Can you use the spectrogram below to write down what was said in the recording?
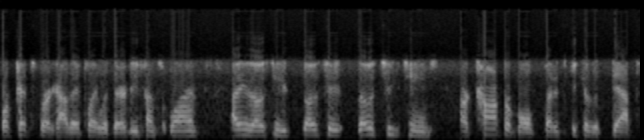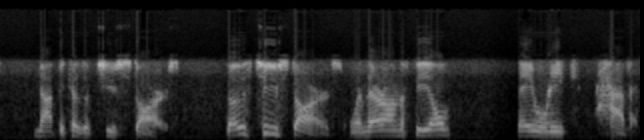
or Pittsburgh how they play with their defensive line. I think those two, those two, those two teams are comparable, but it's because of depth, not because of two stars. Those two stars, when they're on the field, they wreak havoc,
